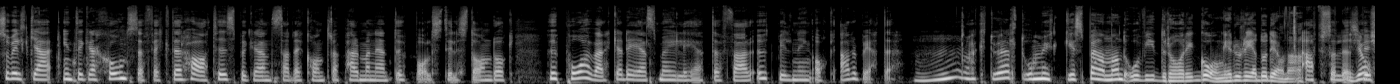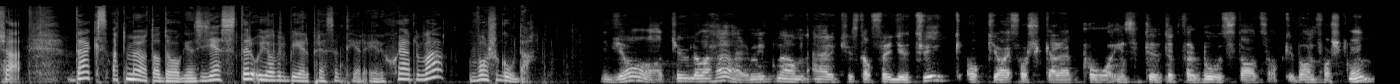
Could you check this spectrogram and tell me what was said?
Så vilka integrationseffekter har tidsbegränsade kontra permanent uppehållstillstånd och hur påverkar det ens möjligheter för utbildning och arbete? Mm, aktuellt och mycket spännande och vi drar igång. Är du redo Diana? Absolut, ja. vi kör. Dags att möta dagens gäster och jag vill be er presentera er själva. Varsågoda. Ja, kul att vara här. Mitt namn är Kristoffer Jutvik och jag är forskare på Institutet för bostads och urbanforskning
